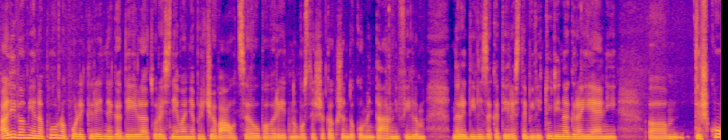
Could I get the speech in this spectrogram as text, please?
Ali vam je naporno poleg rednega dela, torej snemanja pričevalcev, pa verjetno boste še kakšen dokumentarni film naredili, za katere ste bili tudi nagrajeni, um, težko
